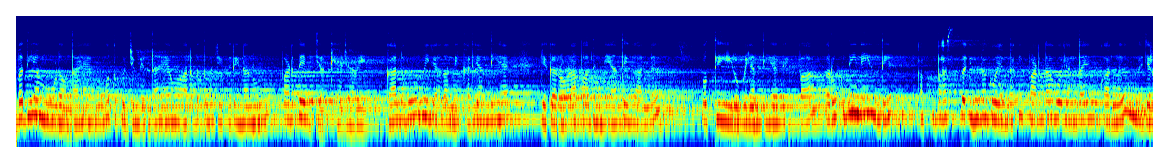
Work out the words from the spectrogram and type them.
ਵਧੀਆ ਮੋੜ ਆਉਂਦਾ ਹੈ ਬਹੁਤ ਕੁਝ ਮਿਲਦਾ ਹੈ। ਉਹ ਮਾਲਕ ਤੋਂ ਜੇਕਰ ਇਹਨਾਂ ਨੂੰ ਪੜਦੇ ਵਿੱਚ ਰੱਖਿਆ ਜਾਵੇ ਗੱਲ ਹੋਰ ਵੀ ਜ਼ਿਆਦਾ ਨਿਖਰ ਜਾਂਦੀ ਹੈ। ਜੇਕਰ ਰੌਲਾ ਪਾ ਦਿੰਦੇ ਆ ਤੇ ਗੱਲ ਉੱਥੇ ਹੀ ਰੁਕ ਜਾਂਦੀ ਹੈ। ਕਿਰਪਾ ਰੁਕਦੀ ਨਹੀਂ ਹੁੰਦੀ। ਬਸ ਇੰਨਾ ਕੁ ਹੋ ਜਾਂਦਾ ਕਿ ਪੜਦਾ ਹੋ ਜਾਂਦਾ ਹੈ ਉਹ ਗੱਲ ਨਜ਼ਰ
